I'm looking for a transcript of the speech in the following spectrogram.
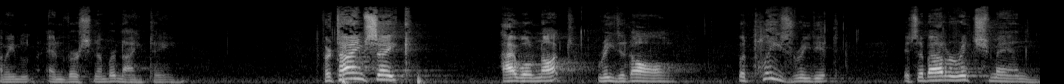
I mean, and verse number 19. For time's sake, I will not read it all, but please read it. It's about a rich man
